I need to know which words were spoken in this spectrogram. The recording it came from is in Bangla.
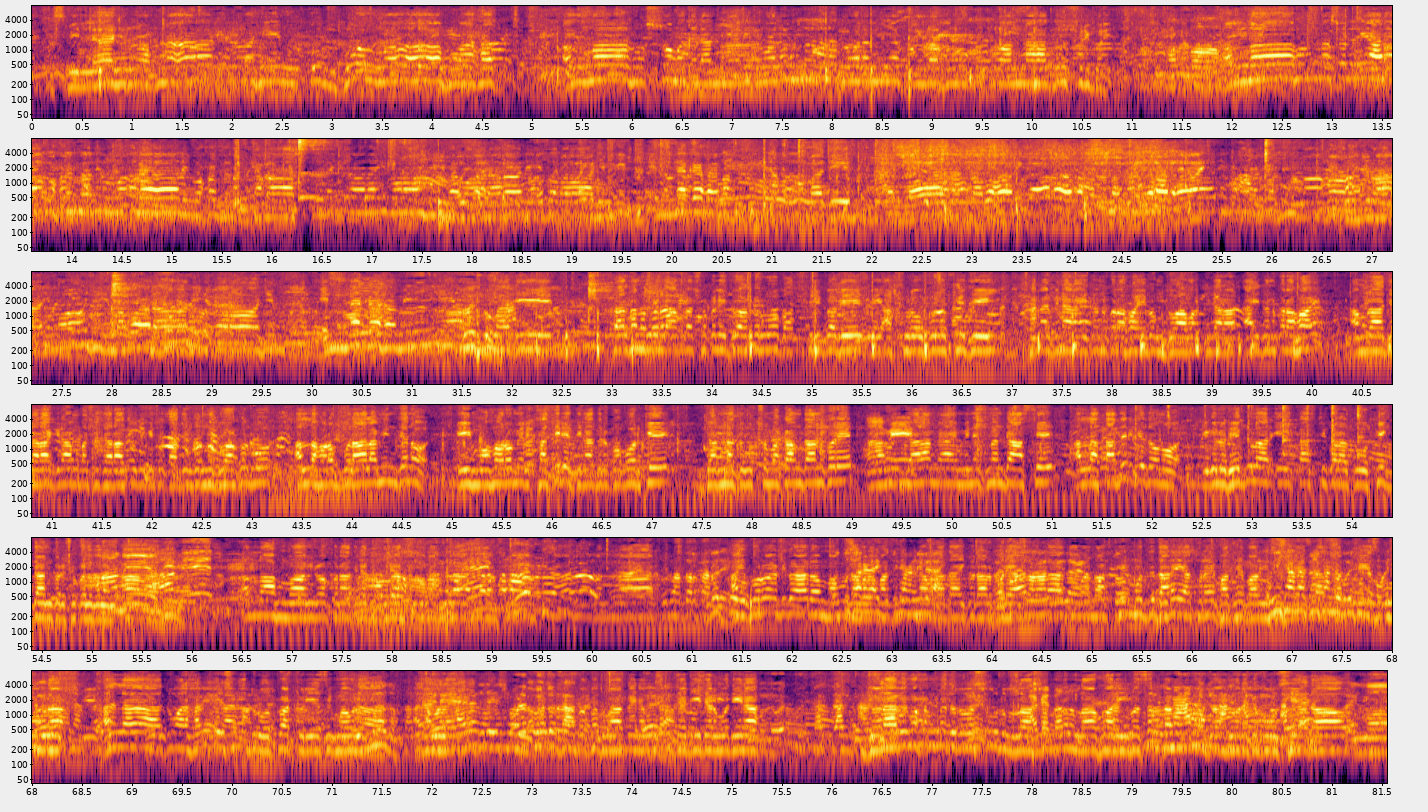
بسم الله الرحمن الرحيم. قل هو الله أحد. الله الصمد لم يلد ولم يولد ولم يكن له كفوا أحد. شريف পড়ি। اللهم صل على محمد وعلى آل محمد كما صليت على إبراهيم وعلى آل إبراهيم. إنك حميد مجيد. اللهم بارك على محمد وعلى آل محمد وعلى إبراهيم وعلى آل إبراهيم. আলহামদুলিল্লাহ আমরা সকলেই দোয়া করব বাৎসরিকভাবে এই আশুরা উপলক্ষে যেই খানাপিনার আয়োজন করা হয় এবং দোয়া বাতিলার আয়োজন করা হয়। আমরা যারা গ্রামবাসী যারা চলে গেছে তাদের জন্য দোয়া করব। আল্লাহ রব্বুল আলমিন যেন এই মহরমের খাতিরে দিনাদের কবরকে জান্নাত উচ্চ মাকাম দান করে যারা ম্যানেজমেন্টে আছে আল্লাহ তাদেরকে যেন এগুলো রেগুলার এই কাজটি করার তৌফিক দান করে সকলে বলেন আল্লাহ আমি রকনা আল্লাহ তোমার হাবিবের সঙ্গে দূরত পাঠ করিয়েছে মাওলা। জনাবে মোহাম্মদ সাল্লাল্লাহু আলাইহি ওয়াসাল্লাম দাও।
